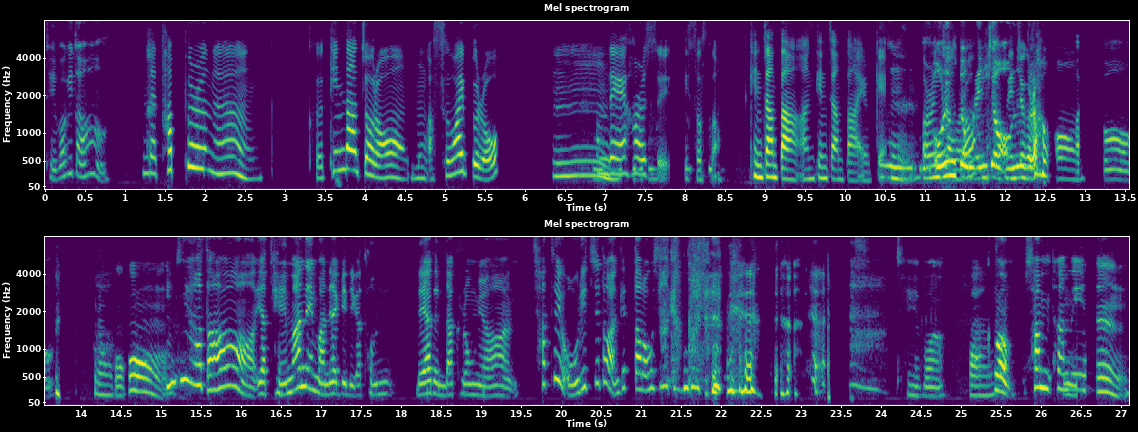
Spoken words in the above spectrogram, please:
대박이다. 근데 탑플은 그 틴다처럼 뭔가 스와이프로 음. 선대할 수 있었어. 괜찮다, 안 괜찮다 이렇게 음, 오른쪽으로, 오른쪽 왼쪽 왼쪽으로. 오른쪽. 어. 어. 그런 거고. 신기하다. 야 대만에 만약에 네가 돈 내야 된다 그러면 차트에 오르지도 않겠다라고 생각한 거든. 대박. 와. 그럼 3 3위는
